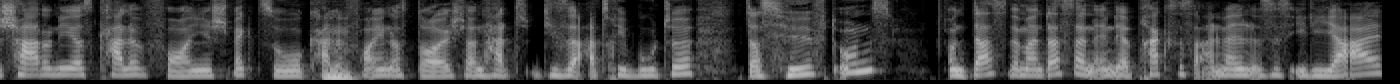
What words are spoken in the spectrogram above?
Chardonnay aus Kalifornien schmeckt so, Kalifornien mhm. aus Deutschland hat diese Attribute. Das hilft uns. Und das, wenn man das dann in der Praxis anwendet, ist es ideal.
